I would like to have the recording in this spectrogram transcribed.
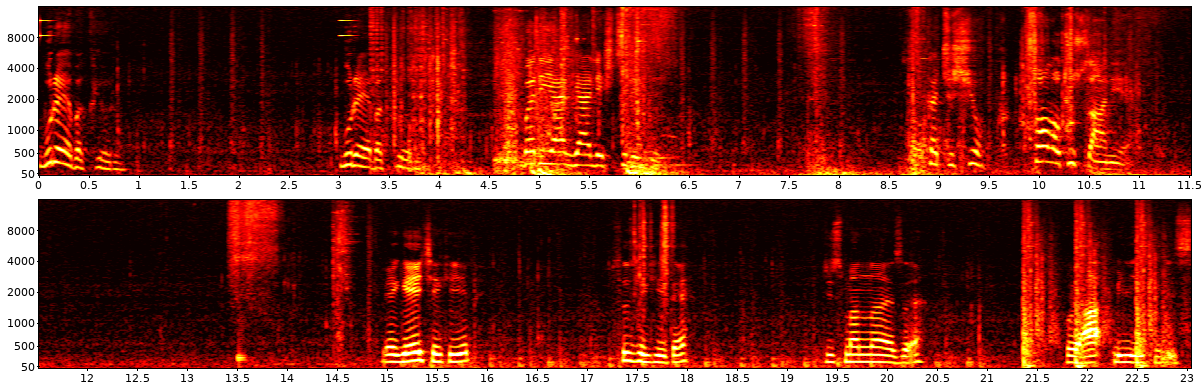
Buraya bakıyorum. Buraya bakıyorum. Bariyer yerleştirildi. Kaçış yok. Son 30 saniye. Ve geri çekip su şekilde düşmanlarınızı vurabilirsiniz.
